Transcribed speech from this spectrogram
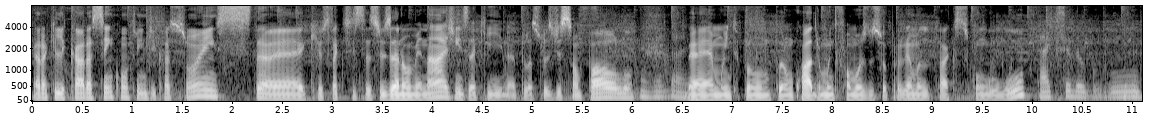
Era aquele cara sem contraindicações, é, que os taxistas fizeram homenagens aqui né, pelas ruas de São Paulo. É verdade. É, muito por um, por um quadro muito famoso do seu programa, do Táxi com Gugu. Táxi do Gugu.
